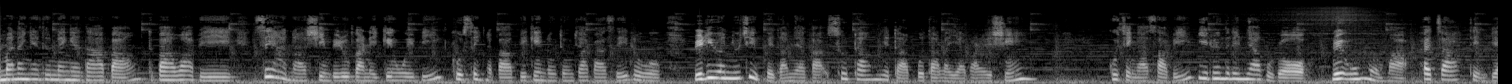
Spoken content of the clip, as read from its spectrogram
မြန်မာနိုင်ငံသူနိုင်ငံသားအပေါင်းတဘာဝပြီးဆရာနာရှင်ပြီးတို့ကနေကင်းဝေးပြီးကိုစိတ်နှစ်ပါးဘေးကင်းလုံခြုံကြပါစေလို့ရေဒီယိုညူဂျီဖွယ်သားများကဆုတောင်းမေတ္တာပို့သလိုက်ရပါတယ်ရှင်။ခုချိန်ကစပြီးပြည်တွင်းသတင်းများကိုတော့နှွေဦးမှုမှဖတ်ကြားတင်ပြ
